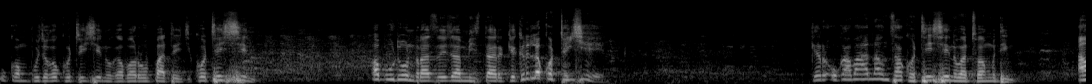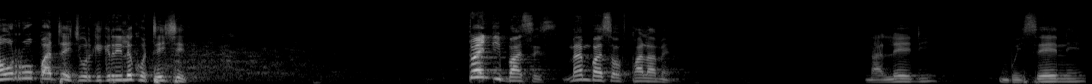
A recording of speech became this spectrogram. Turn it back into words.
o kompotsa ka quotation o ka ba ropatetse quotation a bude o nrasetša mister ke quotation ke re o ka ba announcer quotation batho ba modimo. A o re o patetse gore ke kry-ile quotation? 20 buses members of parliament. Naledi mbuyiseni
